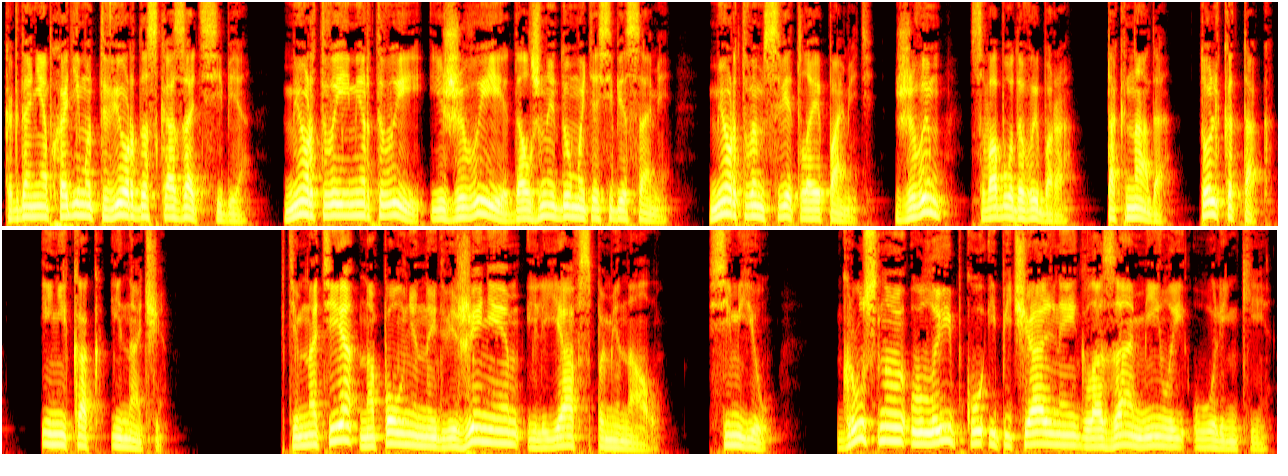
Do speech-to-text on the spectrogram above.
когда необходимо твердо сказать себе «Мертвые мертвы, и живые должны думать о себе сами. Мертвым светлая память, живым свобода выбора. Так надо, только так, и никак иначе». В темноте, наполненной движением, Илья вспоминал семью. Грустную улыбку и печальные глаза милой Оленьки –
